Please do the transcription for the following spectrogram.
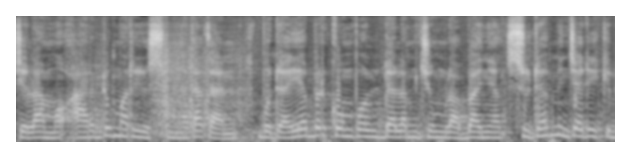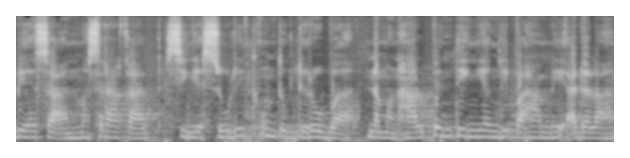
Jelamo Ardo Marius mengatakan budaya berkumpul dalam jumlah banyak sudah menjadi kebiasaan masyarakat sehingga sulit untuk dirubah. Namun hal penting yang dipahami adalah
